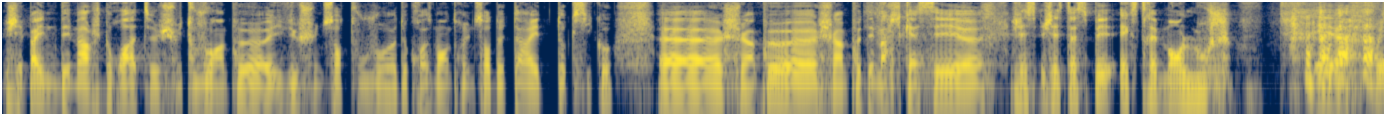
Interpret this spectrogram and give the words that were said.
j'ai pas une démarche droite. Je suis toujours un peu. euh, et vu que je suis une sorte toujours de croisement entre une sorte de taré et de toxico, euh, je suis un peu, euh, je suis un peu démarche cassée. euh, j'ai cet aspect extrêmement louche. Et, euh, Oui,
